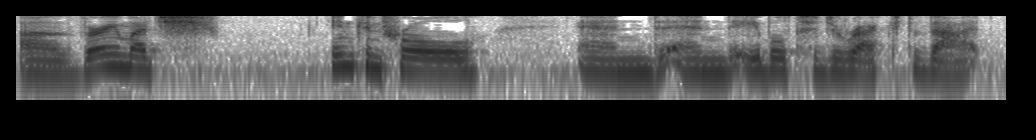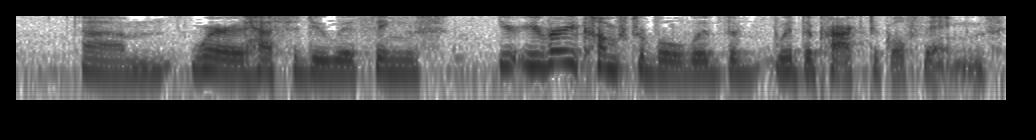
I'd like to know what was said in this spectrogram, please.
uh, very much in control and and able to direct that um, where it has to do with things. You're, you're, very comfortable with the with the practical things.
